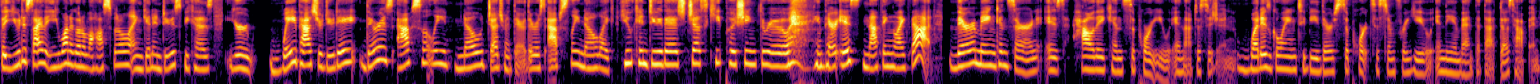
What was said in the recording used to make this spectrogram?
that you decide that you want to go to the hospital and get induced because you're way past your due date, there is absolutely no judgment there. There is absolutely no like, you can do this, just keep pushing through. I mean, there is nothing like that. Their main concern is how they can support you in that decision. What is going to be their support system for you in the event that that does happen?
